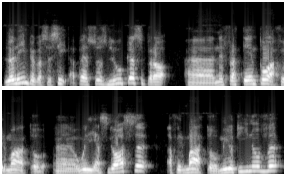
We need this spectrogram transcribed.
l'Olympiacos sì, ha perso Lucas, però eh, nel frattempo ha firmato eh, Williams Goss, ha firmato Milutinov,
